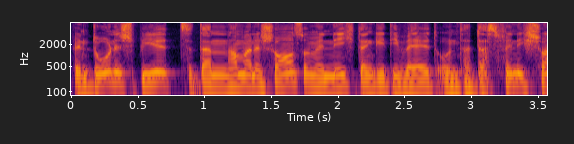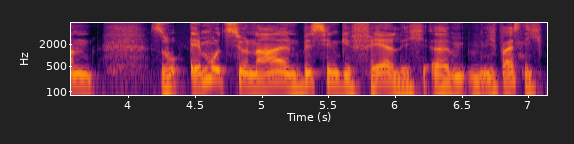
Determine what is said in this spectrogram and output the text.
wenn Donis spielt, dann haben wir eine Chance und wenn nicht, dann geht die Welt unter. Das finde ich schon so emotional ein bisschen gefährlich. Äh, ich weiß nicht.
